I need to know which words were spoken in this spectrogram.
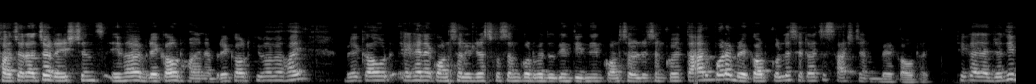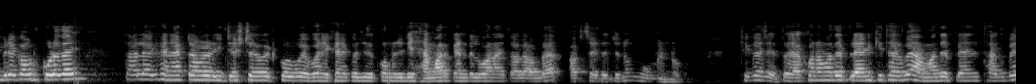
সচরাচর রেজিস্ট্যান্স এভাবে ব্রেকআউট হয় না। ব্রেকআউট কীভাবে হয়? ব্রেকআউট এখানে কনসলিডেশন করবে, দুদিন, তিন দিন কনসলিডেশন করে, তারপরে ব্রেকআউট করলে সেটা হচ্ছে সাস্টেন ব্রেকআউট হয়। ঠিক আছে? যদি ব্রেকআউট করে দেয়, তাহলে এখানে একটা আমরা রিটেস্টের ওয়েট করব, এবং এখানে যদি কোনো যদি হ্যামার ক্যান্ডেল বানায়, তাহলে আমরা আপসাইডের জন্য মুভমেন্ট নেব। ঠিক আছে? তো এখন আমাদের প্ল্যান কি থাকবে? আমাদের প্ল্যান থাকবে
